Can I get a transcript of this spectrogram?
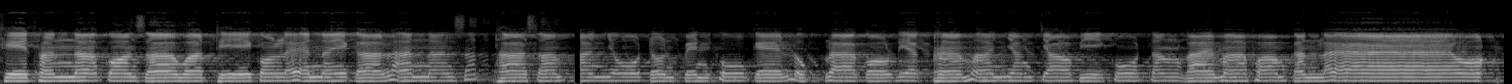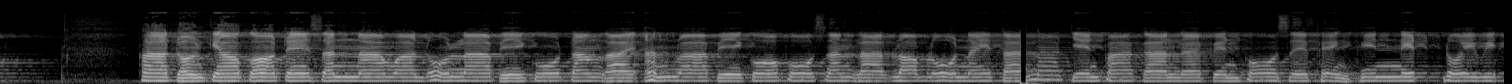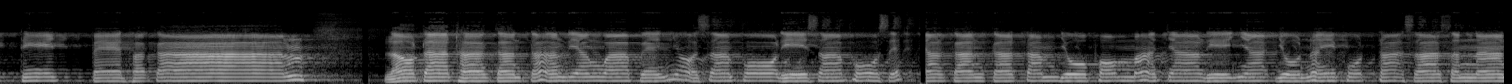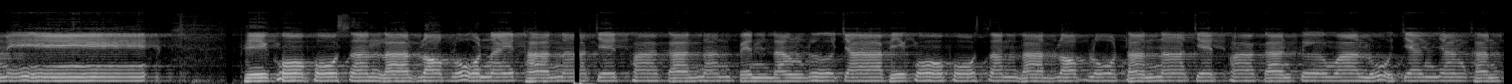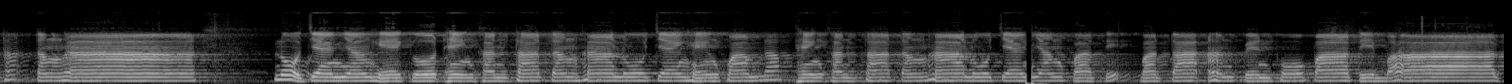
เขตพันนากรสาวัตถีก็แลในกาลานันศรัทธาสัมปัญโยจนเป็นคู่แก่ลูกลาก็เรียกหามายังเจ้าปีโคตั้งหลายมาพร้อมกันแล้ว พาตนแก้วก็เทศนาวาดุลาปิโกตั้งหลายอันว่าปิโกผู้สันลาดรอบรู้ในฐานะเจนภาการและเป็นผู้เสเพ่งพินิษโดยวิธีแปดประการ เราตาทาการตาเลียงว่าเป็นยอดสาโพลีสาโพเสร็จจากการกระทำอยู่พรหมาจารีญะอยู่ในพุทธศาสนานี้พิโคโพสันลาดรอบรู้ในฐานะเจ็ดภาการนั้นเป็นดังลือจาพิโคโพสันลาดรอบรู้ฐานะเจ็ดภาการคือว่ารู้แจ้งยังขันธะตังหา รู้แจ้งยังเหตุเกิดแห่งขันธาตังหารู้แจ้งแห่งความดับ แห่งขันธาตังหารู้แจ้งยังปฏิปตาอันเป็นโพปาติบัติ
